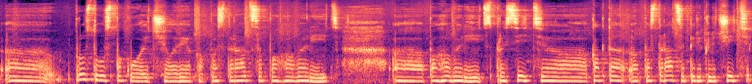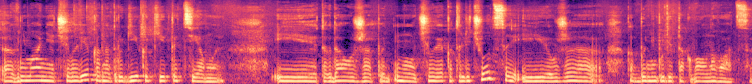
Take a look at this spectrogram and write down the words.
Э, просто успокоить человека, постараться поговорить, поговорить, спросить, э, как-то э, постараться переключить э, внимание человека на другие какие-то темы. И тогда уже ну, человек отвлечется и уже как бы не будет так волноваться.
